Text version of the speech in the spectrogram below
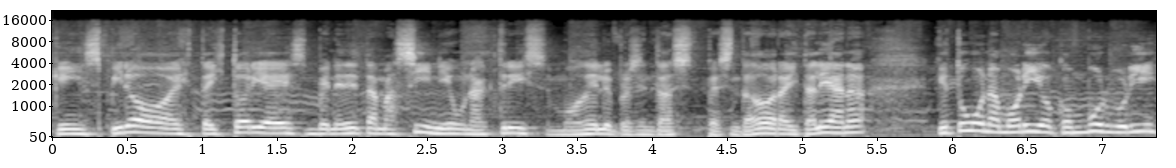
que inspiró esta historia es Benedetta Massini, una actriz, modelo y presenta- presentadora italiana, que tuvo un amorío con Burberry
